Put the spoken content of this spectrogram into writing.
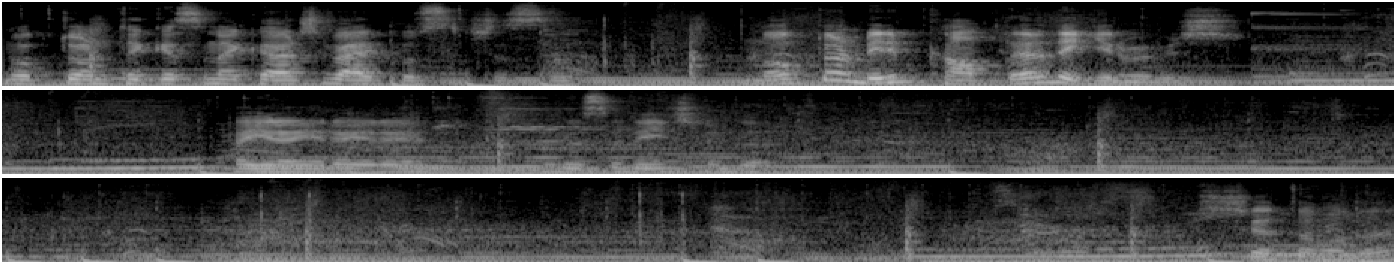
Nocturne takasına karşı Velko sıçrası. Nocturne benim kamplara da girmemiş. Hayır hayır hayır hayır. Burası değil şimdi. Şey atamadı.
